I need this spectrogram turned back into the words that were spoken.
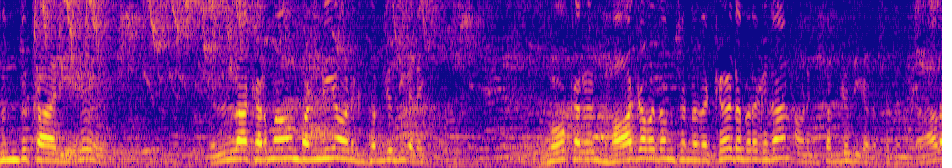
துந்துக்காரிக்கு எல்லா கர்மாவும் பண்ணியும் அவனுக்கு சத்கதி கிடைக்கும். கோகர்ணன் பாகவதம் சொன்னதை கேட்ட பிறகுதான் அவனுக்கு சத்கதி கிடைச்சது. அதனால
